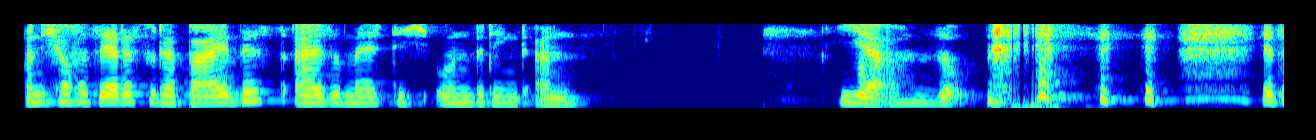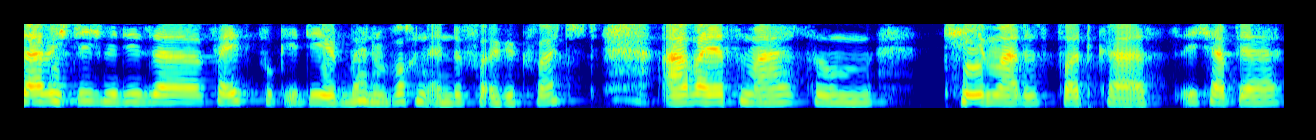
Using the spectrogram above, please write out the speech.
Und ich hoffe sehr, dass du dabei bist, also melde dich unbedingt an. Ja, so. Jetzt habe ich dich mit dieser Facebook-Idee und meinem Wochenende voll gequatscht. Aber jetzt mal zum Thema des Podcasts. Ich habe ja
